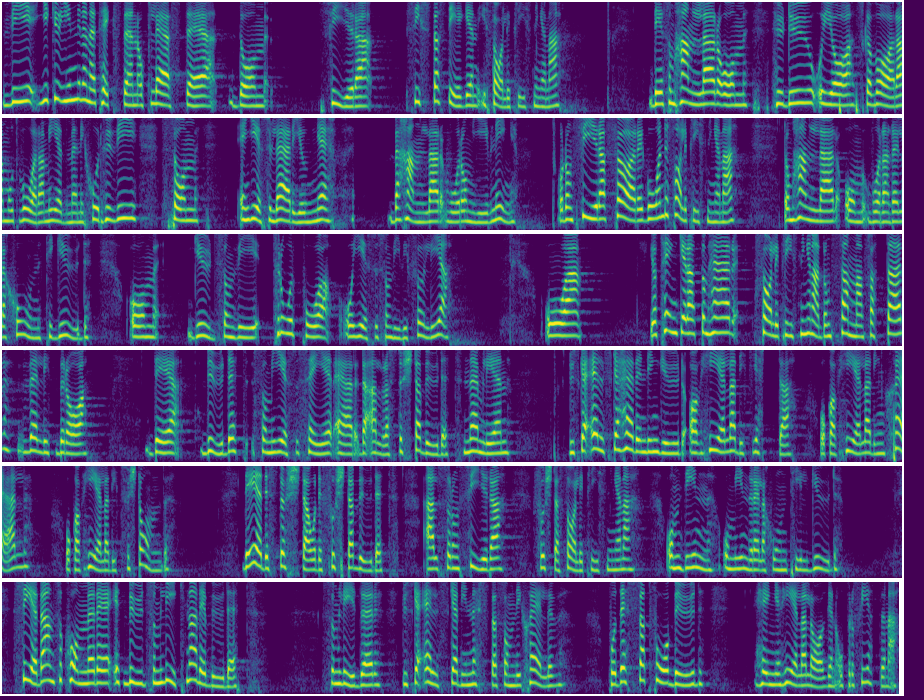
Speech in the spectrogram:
vi gick ju in i den här texten och läste de fyra sista stegen i saligprisningarna. Det som handlar om hur du och jag ska vara mot våra medmänniskor. Hur vi som en Jesu lärjunge behandlar vår omgivning. Och de fyra föregående saligprisningarna de handlar om vår relation till Gud. Om Gud som vi tror på och Jesus som vi vill följa. Och eh, jag tänker att de här saligprisningarna de sammanfattar väldigt bra det budet som Jesus säger är det allra största budet, nämligen du ska älska Herren din Gud av hela ditt hjärta och av hela din själ och av hela ditt förstånd. Det är det största och det första budet, alltså de fyra första saligprisningarna om din och min relation till Gud. Sedan så kommer det ett bud som liknar det budet som lyder du ska älska din nästa som dig själv. På dessa två bud hänger hela lagen och profeterna.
